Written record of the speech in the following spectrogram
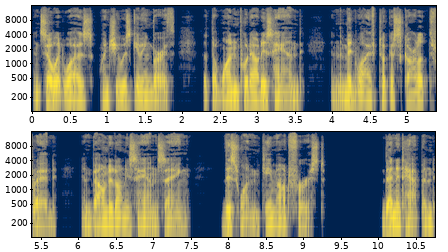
And so it was, when she was giving birth, that the one put out his hand, and the midwife took a scarlet thread, and bound it on his hand, saying, This one came out first. Then it happened,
